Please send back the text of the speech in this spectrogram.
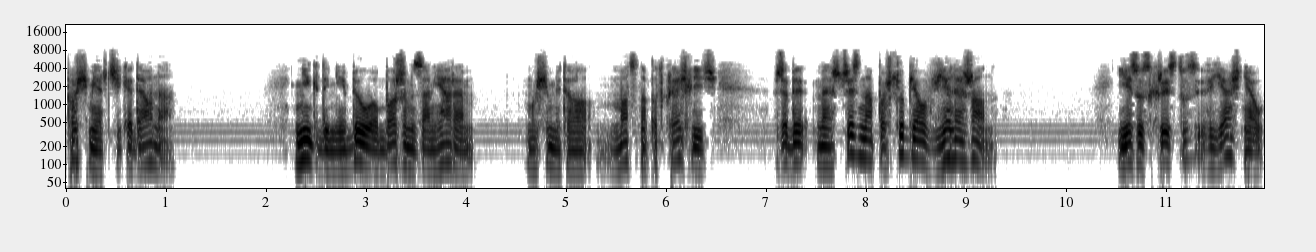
po śmierci Gedeona. Nigdy nie było Bożym zamiarem, musimy to mocno podkreślić, żeby mężczyzna poślubiał wiele żon. Jezus Chrystus wyjaśniał,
